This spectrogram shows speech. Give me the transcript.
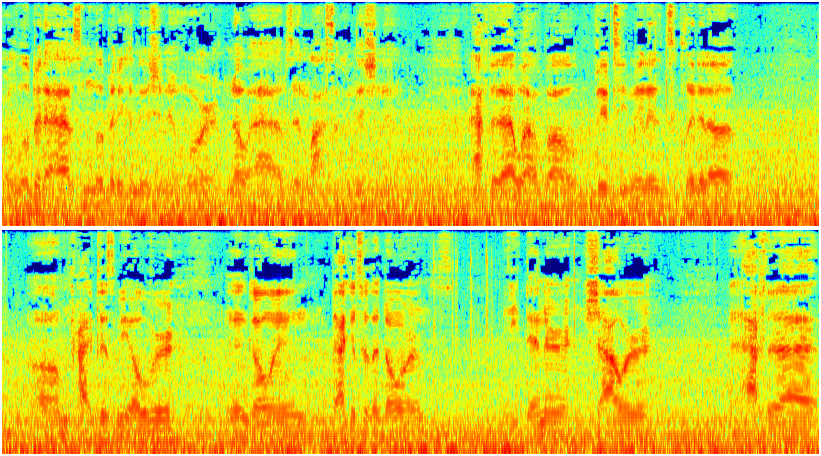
or a little bit of abs and a little bit of conditioning, or no abs and lots of conditioning. After that, we'll have about 15 minutes to clean it up. Um, practice be over, and go in back into the dorms, eat dinner, shower, and after that,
